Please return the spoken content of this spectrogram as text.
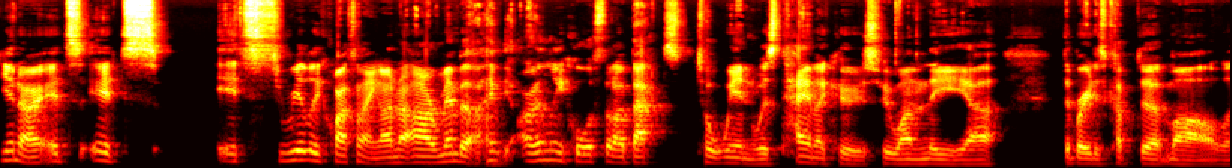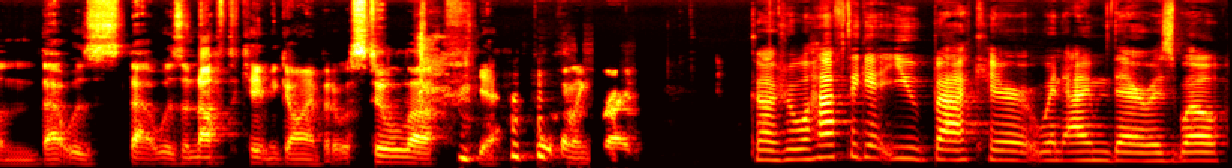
you know, it's it's it's really quite something. I, I, remember, I think the only horse that I backed to win was Tamarkuz, who won the uh, the Breeders' Cup Dirt Mile, and that was that was enough to keep me going. But it was still, uh, yeah, something great. Gosh, we'll have to get you back here when I'm there as well.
